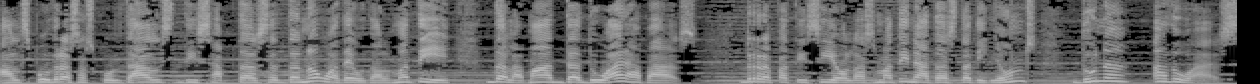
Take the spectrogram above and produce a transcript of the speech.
Els podràs escoltar els dissabtes de 9 a 10 del matí de la mà de Duar Abbas. Repetició les matinades de dilluns d'una a dues.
